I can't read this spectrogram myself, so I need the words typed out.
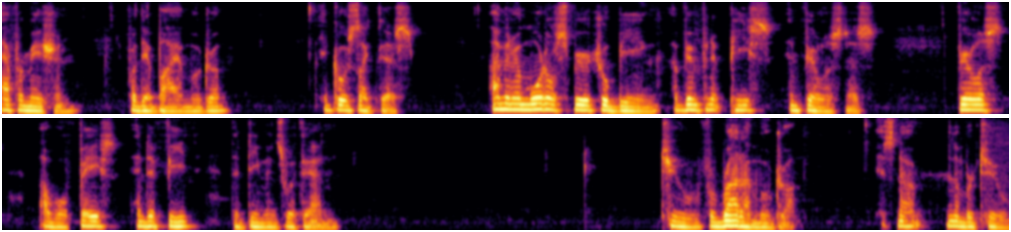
affirmation for the Abhaya mudra. It goes like this I'm an immortal spiritual being of infinite peace and fearlessness. Fearless, I will face and defeat the demons within. Two, Varada Mudra. It's now number two.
